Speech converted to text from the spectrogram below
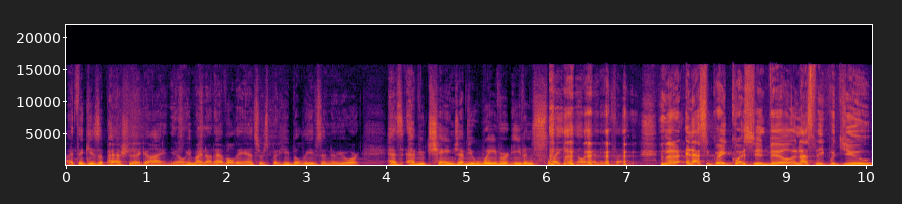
I think he's a passionate guy. You know, he might not have all the answers, but he believes in New York. Has, have you changed? Have you wavered even slightly on any of that? and that's a great question, Bill. And I speak with you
